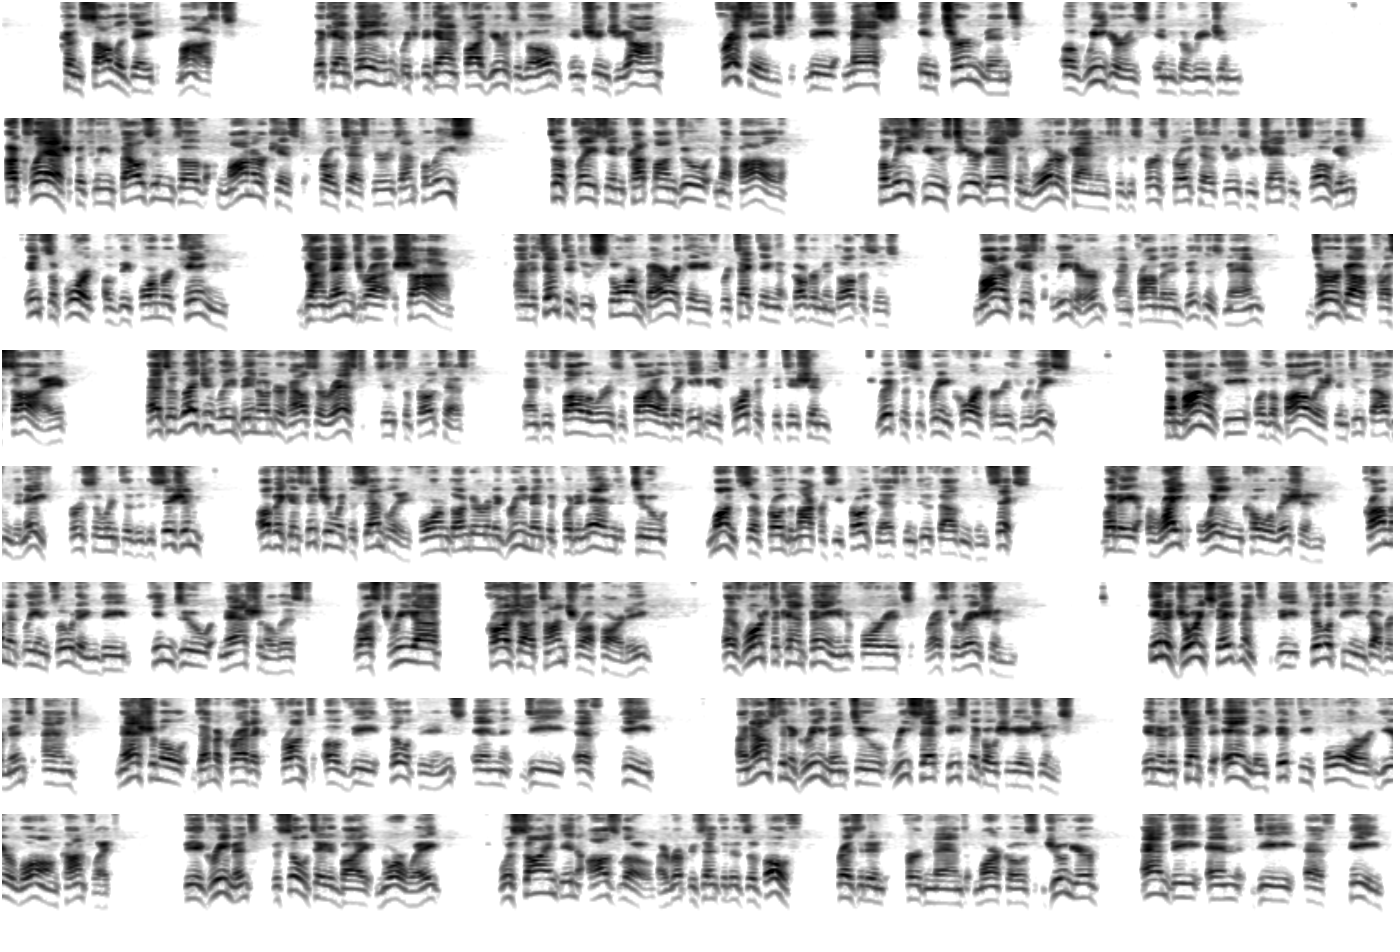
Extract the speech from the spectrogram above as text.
consolidate mosques. The campaign, which began five years ago in Xinjiang, presaged the mass internment of Uyghurs in the region. A clash between thousands of monarchist protesters and police took place in Kathmandu, Nepal. Police used tear gas and water cannons to disperse protesters who chanted slogans in support of the former king, Gyanendra Shah, and attempted to storm barricades protecting government offices monarchist leader and prominent businessman Durga Prasai has allegedly been under house arrest since the protest, and his followers have filed a habeas corpus petition with the Supreme Court for his release. The monarchy was abolished in 2008 pursuant to the decision of a constituent assembly formed under an agreement that put an end to months of pro democracy protest in 2006. But a right wing coalition, prominently including the Hindu nationalist Rashtriya Prajatantra Party, has launched a campaign for its restoration. In a joint statement, the Philippine government and National Democratic Front of the Philippines, NDFP, announced an agreement to reset peace negotiations in an attempt to end a 54 year long conflict. The agreement, facilitated by Norway, was signed in Oslo by representatives of both President Ferdinand Marcos Jr. and the NDFP.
